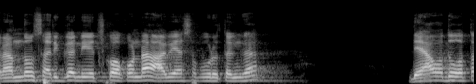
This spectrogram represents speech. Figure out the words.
గ్రంథం సరిగ్గా నేర్చుకోకుండా ఆవేశపూరితంగా దేవదూత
